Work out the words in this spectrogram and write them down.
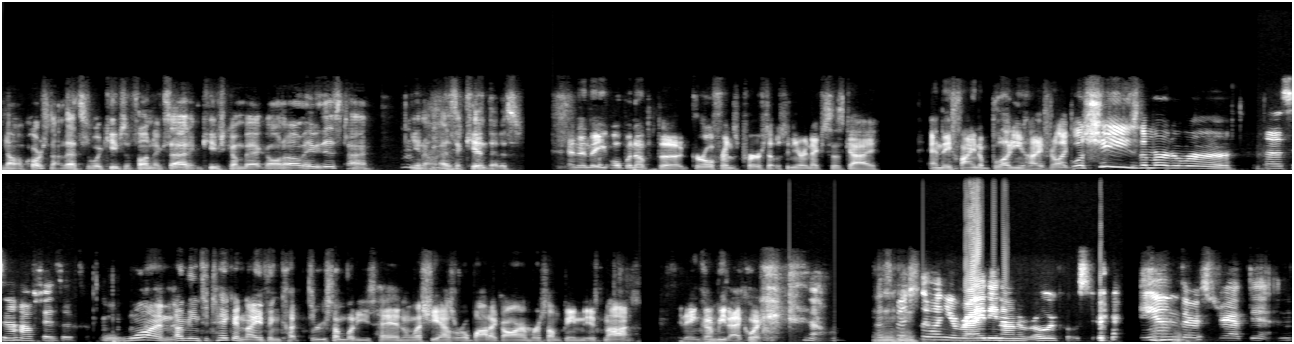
No, of course not. That's what keeps it fun and exciting. Keeps you coming back, going, "Oh, maybe this time." You know, as a kid, that is. And then they open up the girlfriend's purse that was sitting right next to this guy, and they find a bloody knife. They're like, "Well, she's the murderer." That's not how physics. One, I mean, to take a knife and cut through somebody's head, unless she has a robotic arm or something, it's not. It ain't gonna be that quick. No, Mhm. especially when you're riding on a roller coaster and they're strapped in.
